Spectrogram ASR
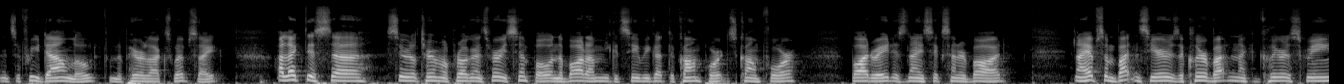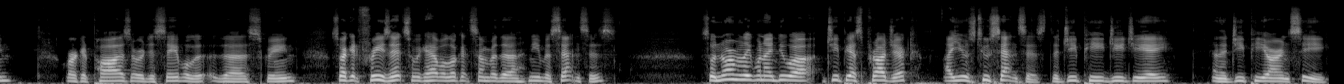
It's a free download from the Parallax website. I like this uh, serial terminal program. It's very simple. On the bottom, you can see we got the COM port. It's COM4. Baud rate is 9600 baud. And I have some buttons here. There's a clear button. I could clear the screen, or I could pause or disable the, the screen. So I could freeze it so we could have a look at some of the NMEA sentences. So normally when I do a GPS project, I use two sentences, the GPGGA and the GPRMC.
